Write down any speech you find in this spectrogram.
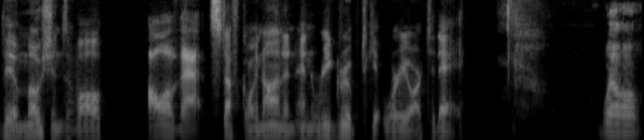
the emotions of all all of that stuff going on and, and regroup to get where you are today well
